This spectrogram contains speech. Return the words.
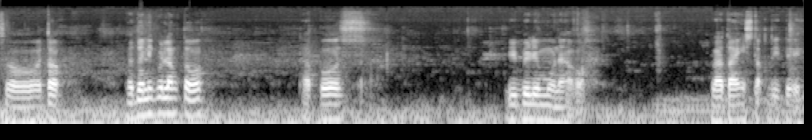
so ito madaling ko lang to tapos bibili muna ako wala tayong stock dito eh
